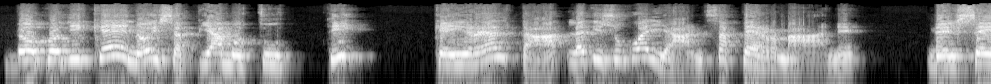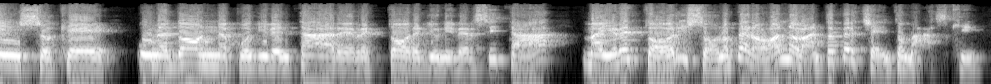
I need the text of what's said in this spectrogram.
Dopodiché noi sappiamo tutti che in realtà la disuguaglianza permane, nel senso che una donna può diventare rettore di università, ma i rettori sono però al 90% maschi.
